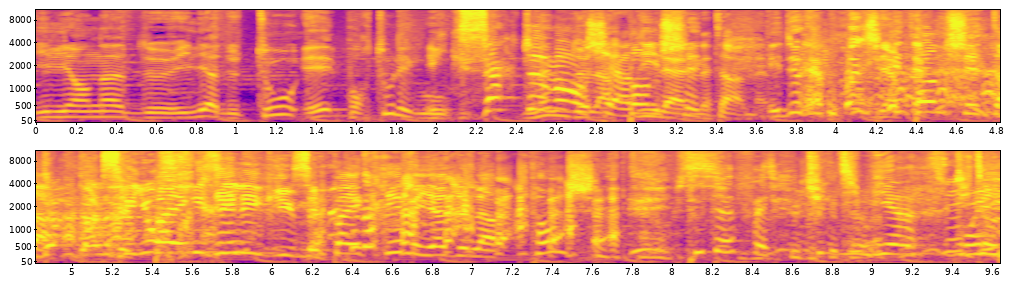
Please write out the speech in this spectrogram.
il y en a de, il y a de tout et pour tous les goûts. Exactement, Même de la cher Dylan. pancetta. Et de la pancetta. pancetta. Dans, dans le rayon pas fruits écrit- et légumes. C'est pas écrit, mais il y a de la pancetta. Tout à fait. Tu dis bien. Tu t'entraînes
